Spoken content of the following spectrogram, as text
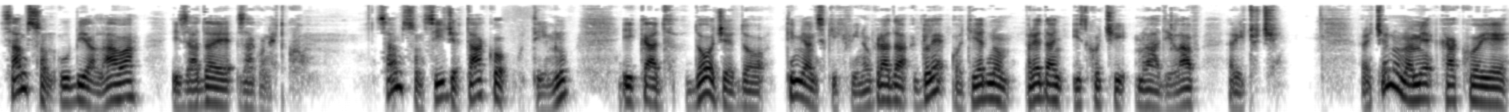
Samson ubija lava i zadaje zagonetku. Samson siđe tako u timnu i kad dođe do timljanskih vinograda, gle odjednom predanj iskoči mladi lav ričući. Rečeno nam je kako je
